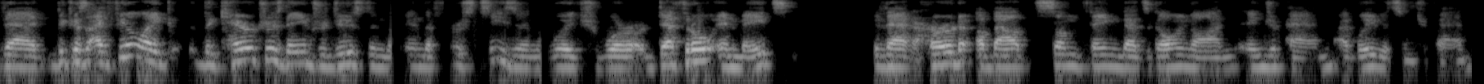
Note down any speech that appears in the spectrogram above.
that because I feel like the characters they introduced in in the first season, which were death row inmates that heard about something that's going on in Japan, I believe it's in Japan,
